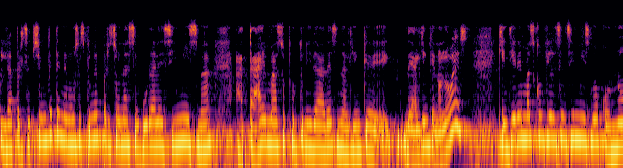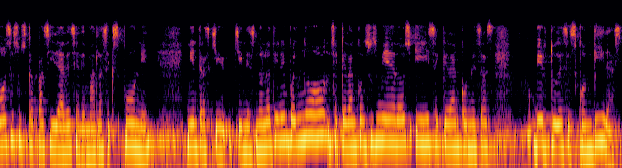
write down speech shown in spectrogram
la percepción que tenemos es que una persona segura de sí misma atrae más oportunidades en alguien que, de alguien que no lo es. Quien tiene más confianza en sí mismo conoce sus capacidades y además las expone, mientras que quienes no lo tienen, pues no, se quedan con sus miedos y se quedan con esas virtudes escondidas.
